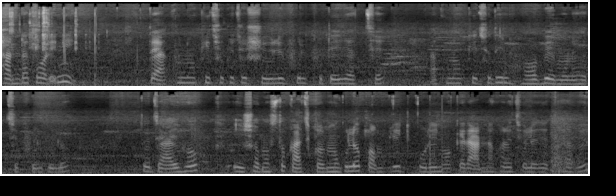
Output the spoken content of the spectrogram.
ঠান্ডা পড়েনি। তো এখনও কিছু কিছু শিউলি ফুল ফুটে যাচ্ছে। এখনও কিছুদিন হবে মনে হচ্ছে ফুলগুলো। তো যাই হোক, এই সমস্ত কাজকর্মগুলো কমপ্লিট করে ওকে রান্নাঘরে চলে যেতে হবে।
